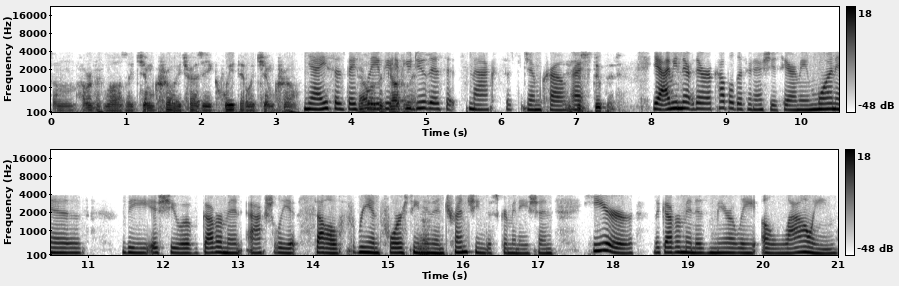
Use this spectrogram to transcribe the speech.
some horrific laws like Jim Crow. He tries to equate that with Jim Crow. Yeah, he says basically if you if you do this it smacks Jim Crow, It's right? just stupid. Yeah, I mean there there are a couple different issues here. I mean one is the issue of government actually itself reinforcing Yeah. and entrenching discrimination. Here, the government is merely allowing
